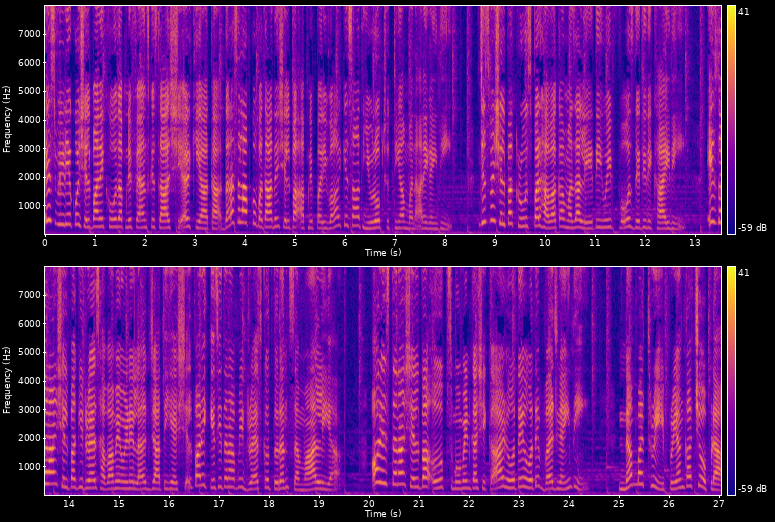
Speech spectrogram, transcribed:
इस वीडियो को शिल्पा ने खुद अपने फैंस के साथ शेयर किया था। दरअसल आपको बता दें, शिल्पा अपने परिवार के साथ यूरोप छुट्टियाँ मनाने गई थी, जिसमें शिल्पा क्रूज पर हवा का मज़ा लेती हुई पोज देती दिखाई दी इस दौरान शिल्पा की ड्रेस हवा में उड़ने लग जाती है। शिल्पा ने किसी तरह अपनी ड्रेस को तुरंत संभाल लिया। और इस तरह शिल्पा ओप्स मूवमेंट का शिकार होते होते बच गई थी। Number three Priyanka Chopra.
